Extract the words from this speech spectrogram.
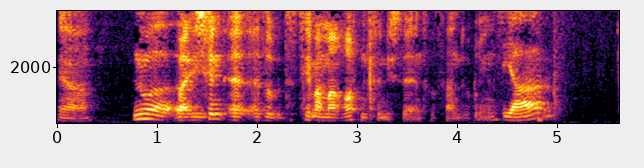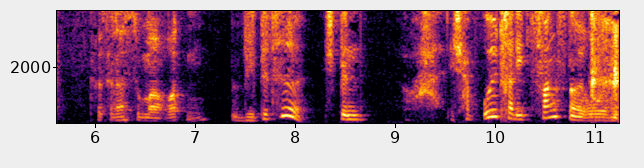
Ja. Nur, Weil ähm, ich finde, äh, also das Thema Marotten finde ich sehr interessant übrigens. ja, Christian, hast du Marotten? wie bitte? Ich bin, ich habe ultra die Zwangsneurosen.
